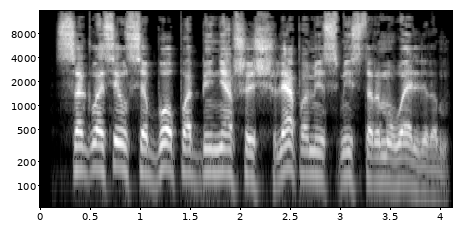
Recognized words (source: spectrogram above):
— согласился Боб, обменявшись шляпами с мистером Уэллером.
